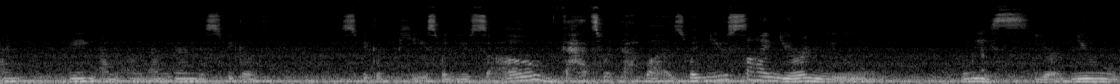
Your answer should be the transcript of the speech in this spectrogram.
I'm being, I'm, I'm, I'm hearing this speak of, speak of peace when you saw, oh, that's what that was. When you sign your new lease, your new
